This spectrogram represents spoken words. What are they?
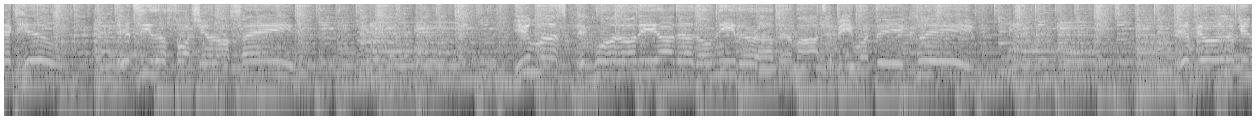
Project Hill, it's either fortune or fame. You must pick one or the other, though neither of them are to be what they claim. If you're looking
